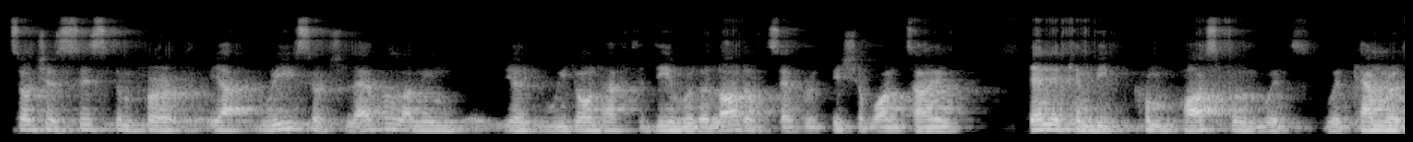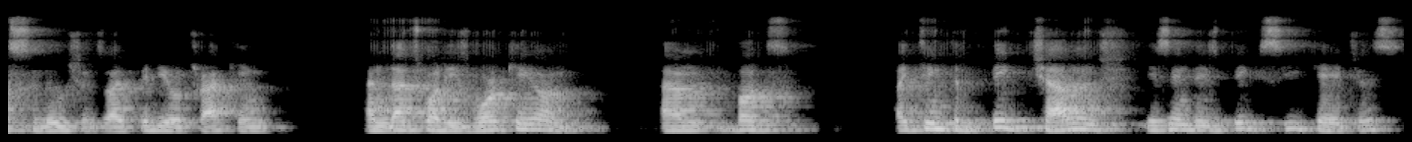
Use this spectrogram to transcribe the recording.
such a system for yeah research level. I mean, you, we don't have to deal with a lot of zebrafish at one time. Then it can become possible with with camera solutions like video tracking, and that's what he's working on. Um, but I think the big challenge is in these big sea cages,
